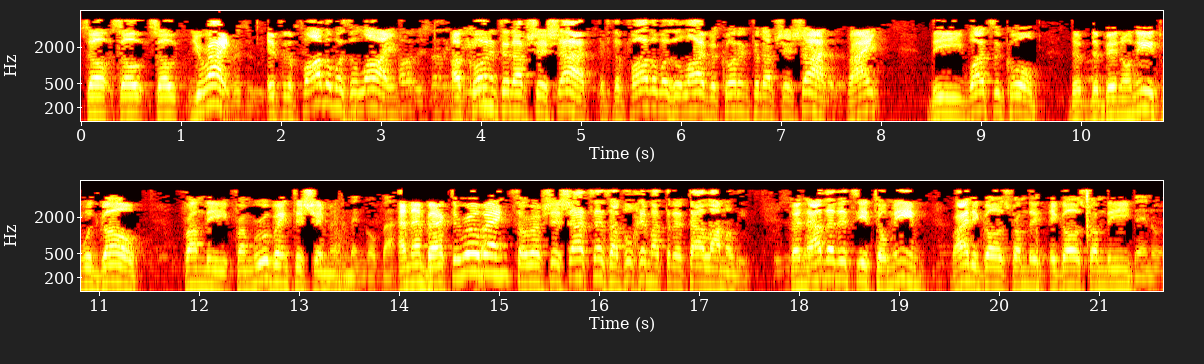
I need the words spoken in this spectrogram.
So, so, so you're right. If the father was alive, according to Rav Sheshet, if the father was alive according to Rav Sheshet, right? The what's it called? The the Benonit would go from the from Reuven to Shimon, and then go back, and then back to Reuven. So Rav Sheshet says Avuchem atreta lamali. But now that it's Yitomim, right? It goes from the it goes from the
